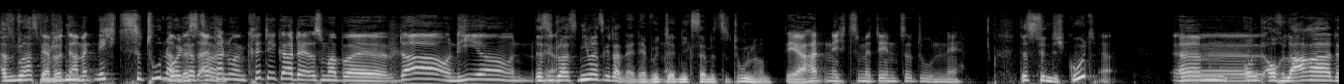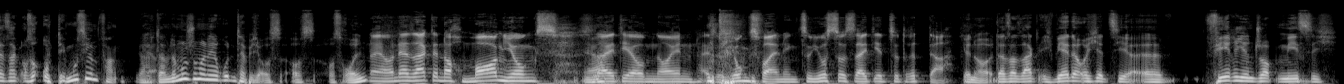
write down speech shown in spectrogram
Also du hast der wird damit nichts zu tun haben. Das ist einfach sagen. nur ein Kritiker, der ist mal bei da und hier und Deswegen, ja. du hast niemals gedacht, der wird ja nichts damit zu tun haben. der hat nichts mit denen zu tun, nee. Das finde ich gut. Ja. Ähm, Äh, und auch Lara, der sagt auch so, oh, den muss ich empfangen. Ja, Dann, dann muss schon mal den roten Teppich aus, aus, ausrollen. Naja, und er sagte noch, morgen Jungs, Ja. seid ihr um neun, also Jungs vor allen Dingen, zu Justus seid ihr zu dritt da. Genau, dass er sagt, ich werde euch jetzt hier äh, Ferienjob-mäßig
